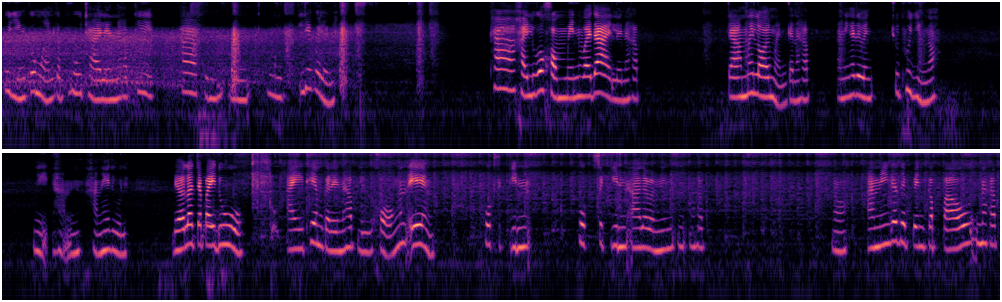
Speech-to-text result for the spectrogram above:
ผู้หญิงก็เหมือนกับผู้ชายเลยนะครับ ที่ผ้าคลุมมันมันเรียกว่าอะไรนะถ้าใครรู้ก็คอมเมนต์ไว้ได้เลยนะครับ จะไม่ลอยเหมือนกันนะครับ อันนี้ก็จะเป็นชุดผู้หญิงเนาะนี่หันหันให้ดูเลย เดี๋ยวเราจะไปดู ไอเทมกันเลยนะครับ หรือของนั่นเอง พวกสกิน พวกสกินอะไรแบบนี้นะครับเนาะอันนี้ก็จะเป็นกระเป๋านะครับ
